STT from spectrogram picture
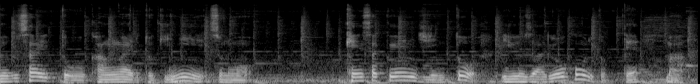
ェブサイトを考えるときにその検検索エンジンとユーザー両方にとって、まあ、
